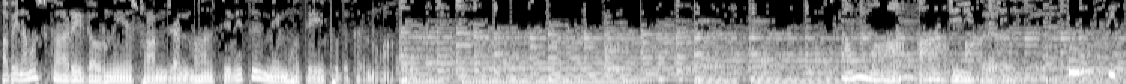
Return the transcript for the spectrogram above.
අපේ নমස්කාරයේ ගෞරවනීය ස්වාමීන්ද්‍රයන් වහන්සේ වෙත මේ මොහොතේ පුද කරනවා. සම්මා ආජීව. තුන් සිත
